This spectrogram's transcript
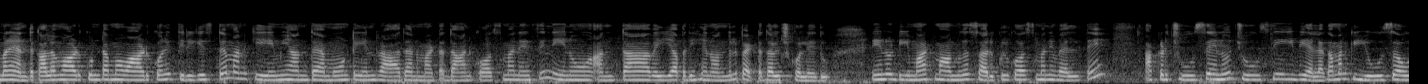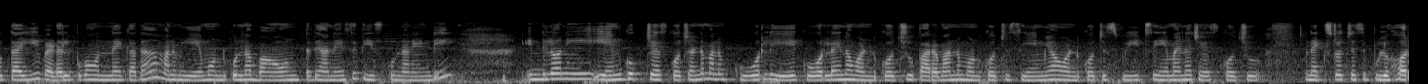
మనం ఎంతకాలం వాడుకుంటామో వాడుకొని తిరిగిస్తే మనకి ఏమీ అంత అమౌంట్ ఏం రాదనమాట. దానికోసం అనేసి నేను అంత వెయ్యి పదిహేను వందలు పెట్టదలుచుకోలేదు. నేను డిమార్ట్ మామూలుగా సరుకుల కోసమని వెళ్తే అక్కడ చూసాను చూసి ఇవి ఎలాగ మనకి యూజ్ అవుతాయి వెడల్పుగా ఉన్నాయి కదా మనం ఏం వండుకున్నా బాగుంటుంది అనేసి తీసుకున్నానండి. ఇందులోని ఏం కుక్ చేసుకోవచ్చు అంటే మనం కూరలు ఏ కూరలైనా వండుకోవచ్చు పరమాన్నం వండుకోవచ్చు సేమియా వండుకోవచ్చు స్వీట్స్ ఏమైనా చేసుకోవచ్చు. నెక్స్ట్ వచ్చేసి పులిహోర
